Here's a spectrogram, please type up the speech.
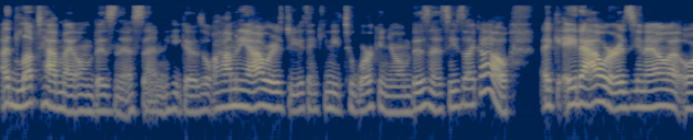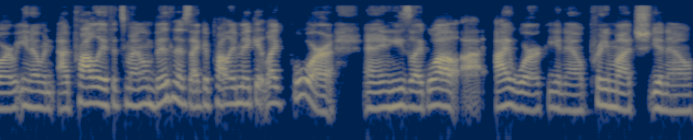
I'd love to have my own business. And he goes, well, how many hours do you think you need to work in your own business? He's like, oh, like eight hours, you know, or, you know, and I probably, if it's my own business, I could probably make it like four. And he's like, well, I, I work, you know, pretty much, you know,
